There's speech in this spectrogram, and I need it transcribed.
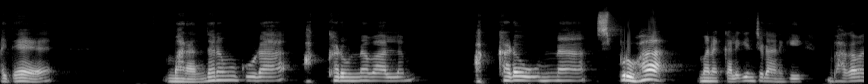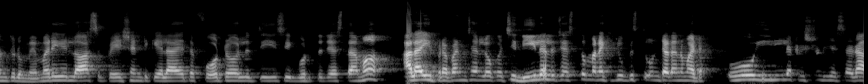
అయితే మనందరము కూడా అక్కడ ఉన్న వాళ్ళం అక్కడ ఉన్న స్పృహ మనకు కలిగించడానికి భగవంతుడు మెమరీ లాస్ పేషెంట్కి ఎలా అయితే ఫోటోలు తీసి గుర్తు చేస్తామో అలా ఈ ప్రపంచంలోకి వచ్చి లీలలు చేస్తూ మనకి చూపిస్తూ ఉంటాడనమాట ఓ ఈ లీల కృష్ణుడు చేశాడా?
